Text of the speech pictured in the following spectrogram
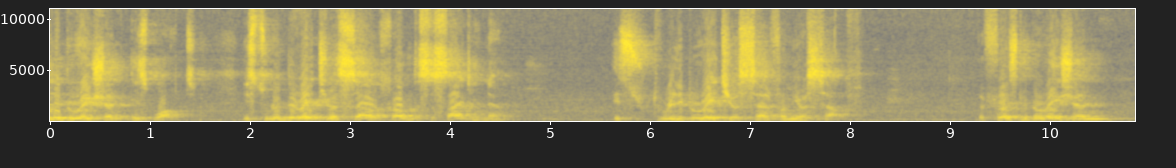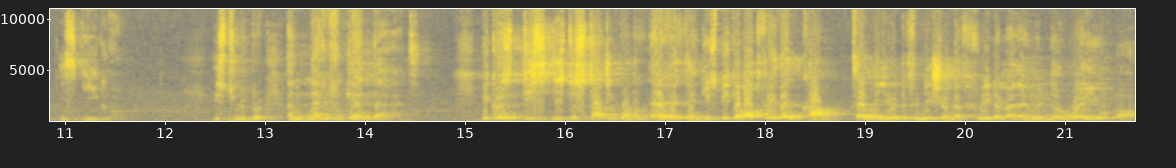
liberation is what? Is to liberate yourself from the society? No. It's to liberate yourself from yourself. The first liberation is ego. Is to liberate, and never forget that. Because this is the starting point of everything. You speak about freedom, come. Tell me your definition of freedom and I will know where you are.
